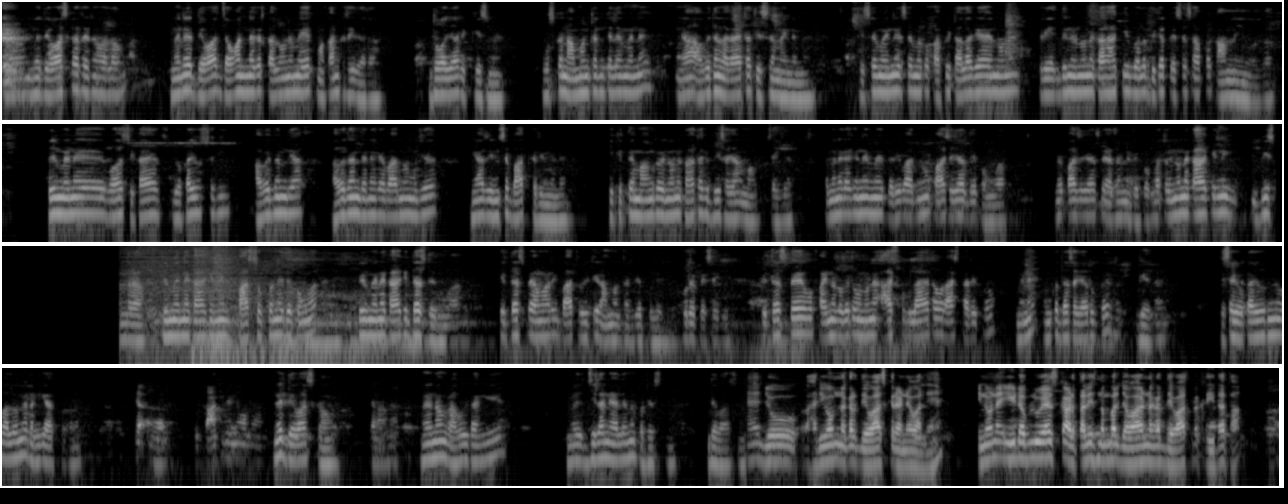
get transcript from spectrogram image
मैं देवास का रहने वाला हूँ। मैंने देवास जवान नगर कॉलोनी में एक मकान खरीदा था 2021 में। उसका नामांकन के लिए मैंने यहाँ आवेदन लगाया था तीसरे महीने में। तीसरे महीने से मेरे को काफ़ी टाला गया है इन्होंने। फिर एक दिन इन्होंने कहा कि बोला बिगड़ पैसे से आपका काम नहीं होगा। फिर मैंने वह शिकायत लोकायुक्त से की, आवेदन दिया। आवेदन देने के बाद में मुझे यहाँ इनसे बात करी मैंने कि कितने मांग रहे हो? इन्होंने कहा था कि बीस हज़ार मांग चाहिए। तो मैंने कहा कि नहीं मैं गरीब आदमी हूँ पाँच हज़ार दे पाऊँगा। मैं पाँच हज़ार से ज़्यादा नहीं दे पाऊँगा। तो इन्होंने कहा कि नहीं बीस पंद्रह। फिर मैंने कहा कि नहीं पाँच सौ को नहीं दे पाऊँगा। फिर मैंने कहा कि दस दे दूँगा। फिर दस पे हमारी बात हुई थी राम रामन के पूरे पूरे पैसे की। फिर दस पे वो फाइनल हो गया तो उन्होंने आज को बुलाया था और आज तारीख को मैंने उनको दस हज़ार रुपये दिया था। जिसे योगायुक्त वालों ने रंगे हाथ पकड़ा। क्या कहाँ के रहने वाले मैं देवास का हूँ। क्या नाम है मेरा नाम राहुल डांगी है। मैं जिला न्यायालय में पदस्थ हूँ देवास में। हैं जो हरिओम नगर देवास के रहने वाले हैं। इन्होंने ईडब्ल्यूएस का 48 नंबर जवाहर नगर देवास में खरीदा था।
